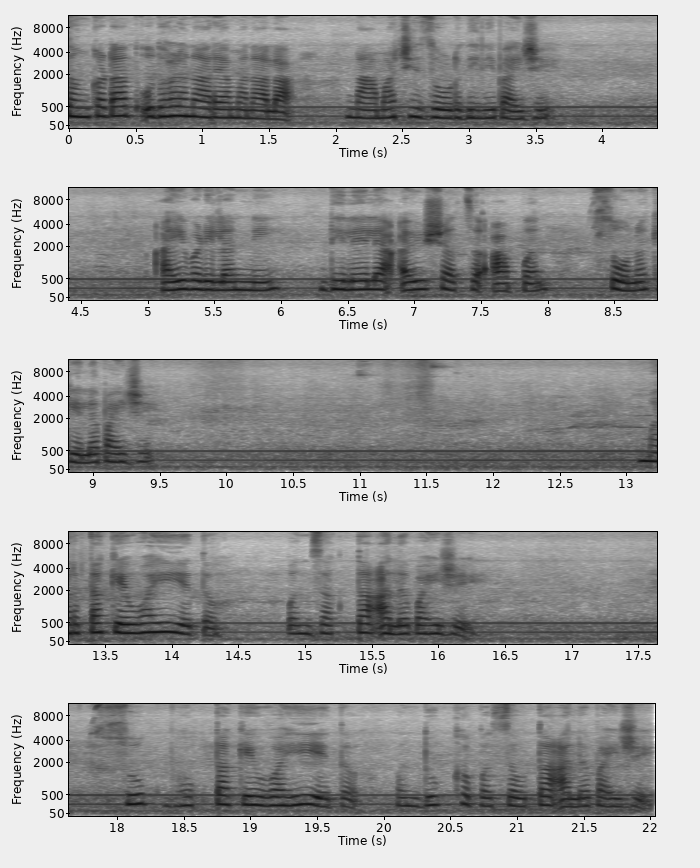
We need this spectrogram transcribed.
संकटात उधळणाऱ्या मनाला नामाची जोड दिली पाहिजे. आई वडिलांनी दिलेल्या आयुष्याचं आपण सोनं केलं पाहिजे. मरता केव्हाही येतं पण जगता आलं पाहिजे. सुख भोगता केव्हाही येतं पण दुःख पचवता आलं पाहिजे.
